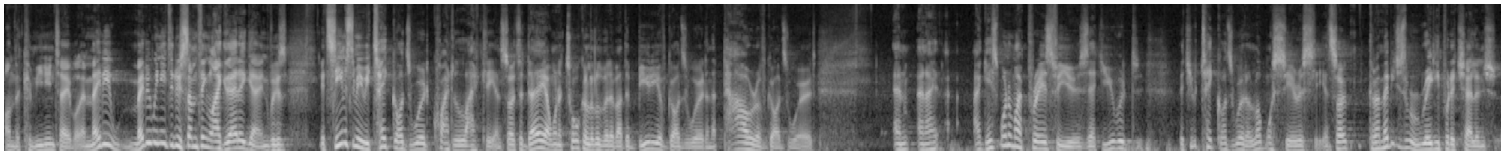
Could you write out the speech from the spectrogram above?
on the communion table. And maybe, maybe we need to do something like that again because it seems to me we take God's word quite lightly. And so today I want to talk a little bit about the beauty of God's word and the power of God's word. And, and I, I guess one of my prayers for you is that you would that you would take God's word a lot more seriously. And so, could I maybe just really put a challenge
